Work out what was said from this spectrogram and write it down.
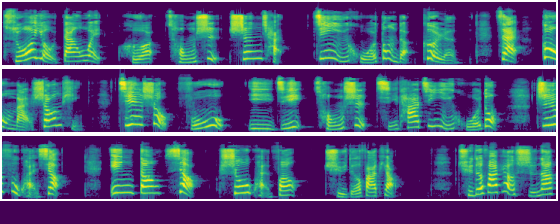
所有单位和从事生产经营活动的个人，在购买商品、接受服务以及从事其他经营活动支付款项，应当向收款方取得发票。取得发票时呢？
